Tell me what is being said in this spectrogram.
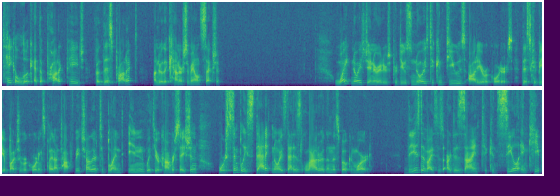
take a look at the product page for this product under the counter surveillance section. White noise generators produce noise to confuse audio recorders. This could be a bunch of recordings played on top of each other to blend in with your conversation, or simply static noise that is louder than the spoken word. These devices are designed to conceal and keep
